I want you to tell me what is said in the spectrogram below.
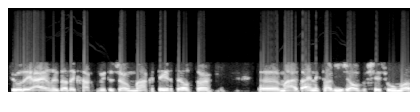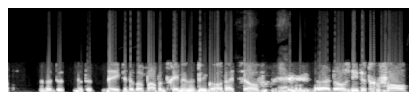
Toen wilde hij eigenlijk dat ik graag minuten zou maken tegen Telstar. Eh, maar uiteindelijk zou hij zelf beslissen hoe en wat. En dat, doet- dat, dat, weet je, dat bepaalt een trainer natuurlijk altijd zelf. Ja. Eh, dat was niet het geval.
